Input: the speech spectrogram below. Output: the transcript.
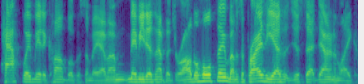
halfway made a comic book with somebody. I mean, maybe he doesn't have to draw the whole thing, but I'm surprised he hasn't just sat down and like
